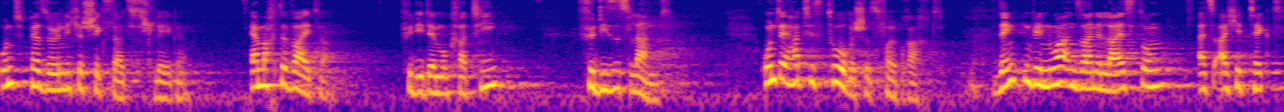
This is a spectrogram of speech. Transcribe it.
und persönliche Schicksalsschläge. Er machte weiter für die Demokratie, für dieses Land. Und er hat Historisches vollbracht. Denken wir nur an seine Leistung als Architekt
